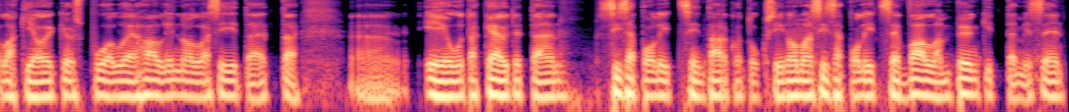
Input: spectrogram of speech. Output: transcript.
laki- ja oikeuspuolueen hallinnolla siitä, että ää, EUta käytetään sisäpoliittisiin tarkoituksiin, oman sisäpoliittisen vallan pönkittämiseen,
